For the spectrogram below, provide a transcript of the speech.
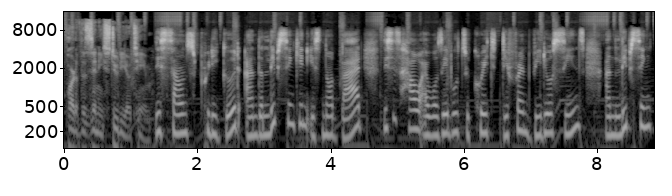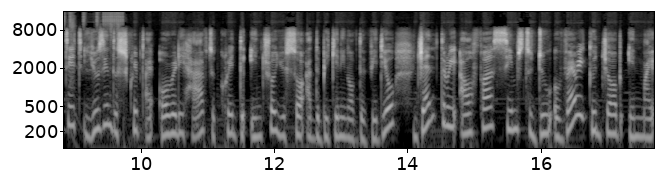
part of the Zinny studio team. This sounds pretty good and the lip syncing is not bad. This is how I was able to create different video scenes and lip synced it using the script I already have to create the intro you saw at the beginning of the video. Gen 3 Alpha seems to do a very good job in my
